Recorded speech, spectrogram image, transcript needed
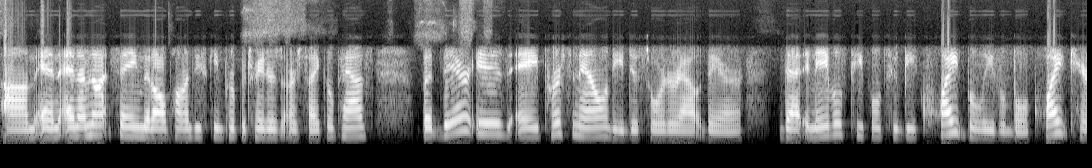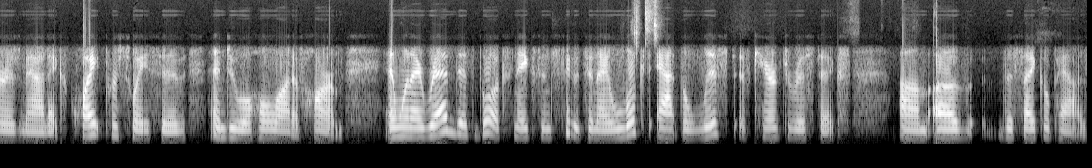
Um, and, and I'm not saying that all Ponzi scheme perpetrators are psychopaths, but there is a personality disorder out there that enables people to be quite believable, quite charismatic, quite persuasive, and do a whole lot of harm. And when I read this book, Snakes in Suits, and I looked at the list of characteristics um, of the psychopaths.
